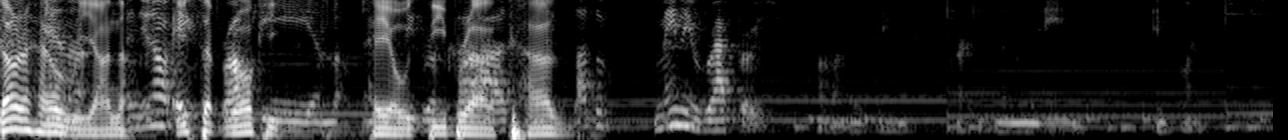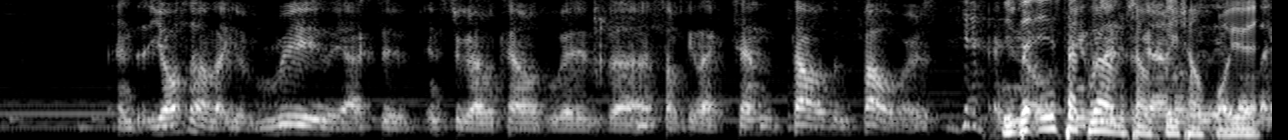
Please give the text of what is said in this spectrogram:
当然还有 uh, Rihanna、A$AP Rocky，and, and 还有 Zebra mainly rappers, And you also have like a really active Instagram account with uh, something like 10,000 followers. And 你 you 在 know, things on Instagram 上 Instagram 非 are 常 really 活跃 about,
